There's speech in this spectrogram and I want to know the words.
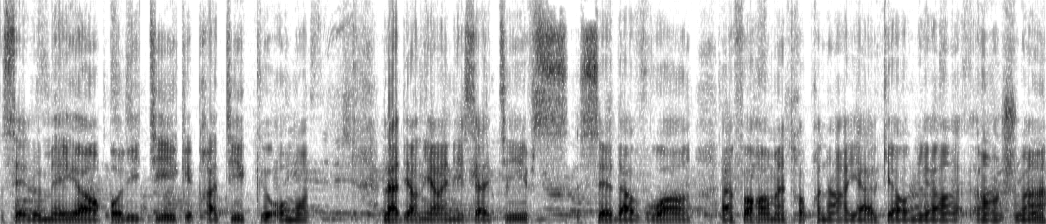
c'est le meilleur politique et pratique au monde. La dernière initiative, c'est d'avoir un forum entrepreneurial qui a lieu en, juin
